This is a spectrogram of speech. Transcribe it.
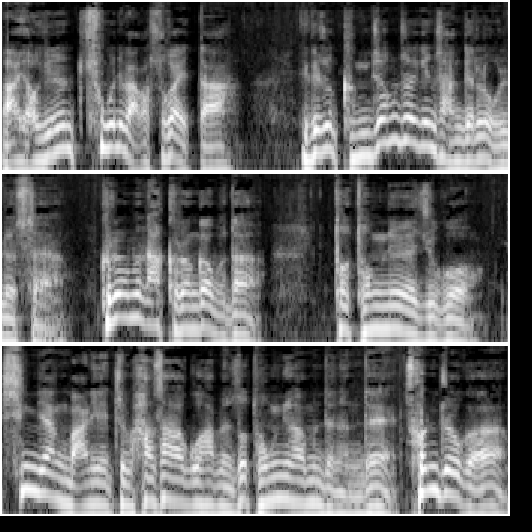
아 여기는 충분히 막을 수가 있다 이게 좀 긍정적인 장계를 올렸어요. 그러면 아 그런가 보다. 더 독려해주고 식량 많이 좀 하사하고 하면서 독려하면 되는데 선조가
